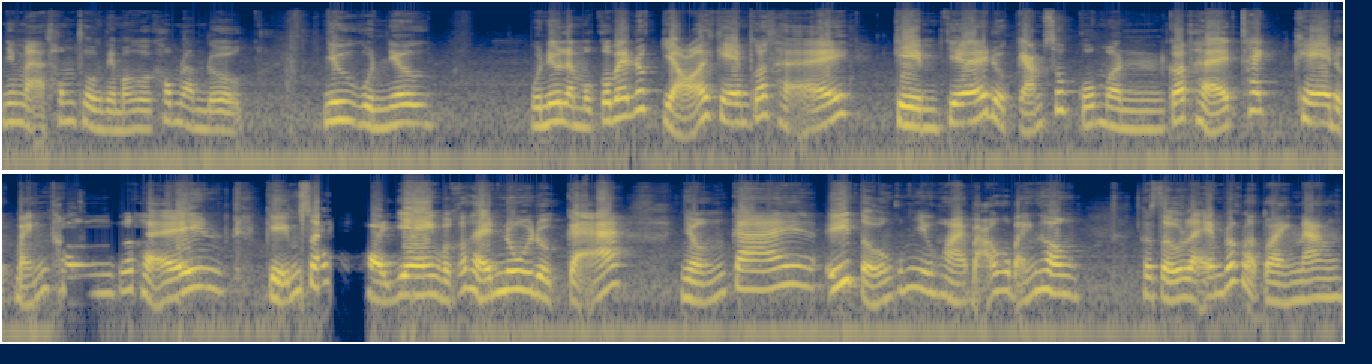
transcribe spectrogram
nhưng mà thông thường thì mọi người không làm được. Như quỳnh như. Quỳnh như là một cô bé rất giỏi khi em có thể kiềm chế được cảm xúc của mình, có thể take care được bản thân, có thể kiểm soát thời gian và có thể nuôi được cả những cái ý tưởng cũng như hoài bão của bản thân. Thật sự là em rất là toàn năng.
